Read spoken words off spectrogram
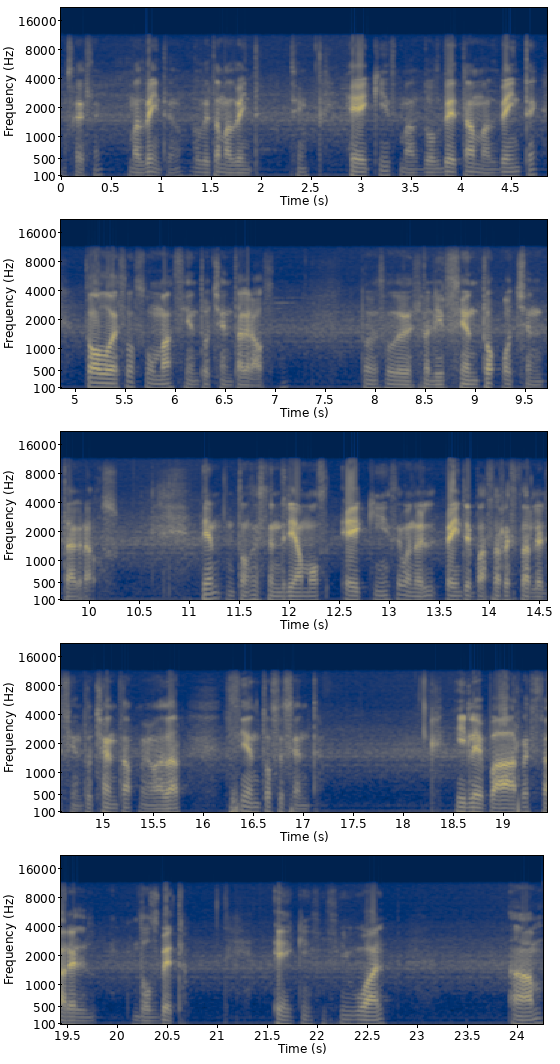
o sea, este, más 20, ¿no? 2 beta más 20, ¿sí? x más 2 beta más 20, todo eso suma 180 grados. Todo eso debe salir 180 grados. Bien, entonces tendríamos x, bueno, el 20 pasa a restarle el 180, me va a dar 160 y le va a restar el 2 beta x es igual a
